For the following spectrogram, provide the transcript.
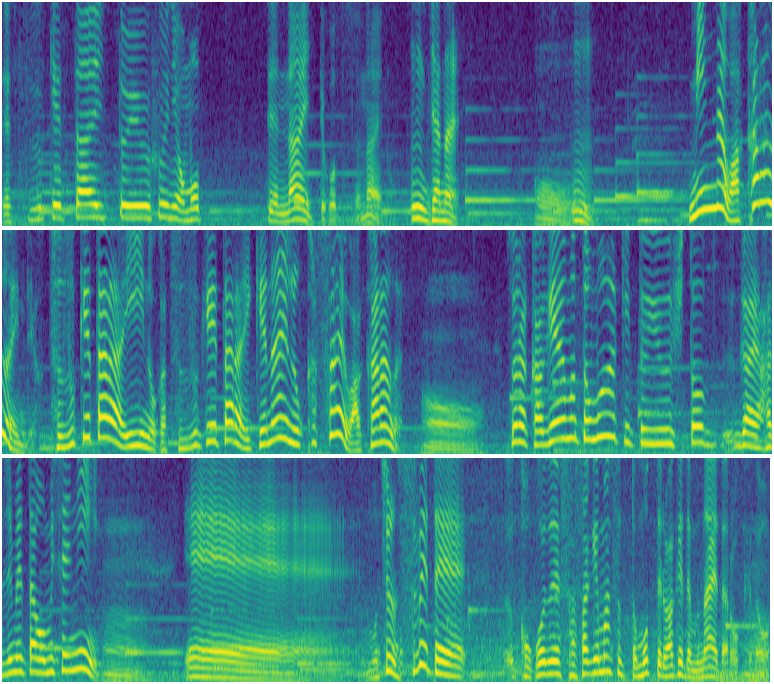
え続けたいというふうに思ってないってことじゃないの？うんじゃない。おううん。みんなわからないんだよ。続けたらいいのか続けたらいけないのかさえわからない。おそれは影山智明という人が始めたお店にう、うんえーもちろん全てここで捧げますと思ってるわけでもないだろうけど、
